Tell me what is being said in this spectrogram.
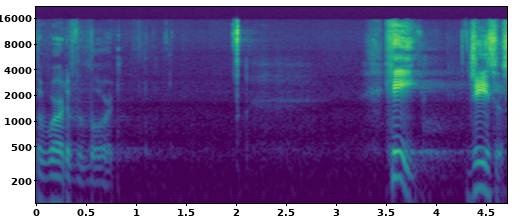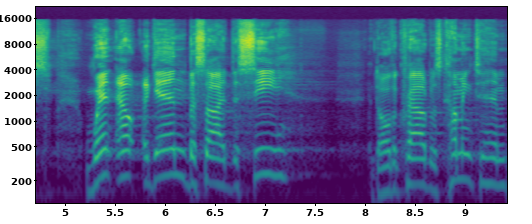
the word of the Lord. He, Jesus, went out again beside the sea, and all the crowd was coming to him,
